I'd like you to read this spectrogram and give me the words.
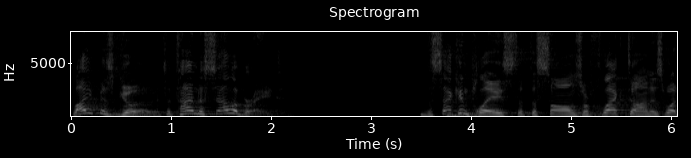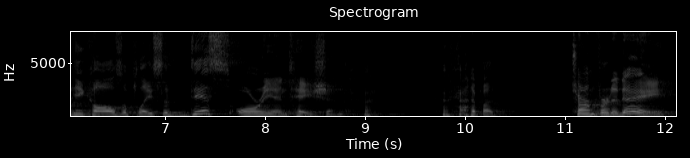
Life is good. It's a time to celebrate. The second place that the Psalms reflect on is what he calls a place of disorientation. kind of a term for today,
